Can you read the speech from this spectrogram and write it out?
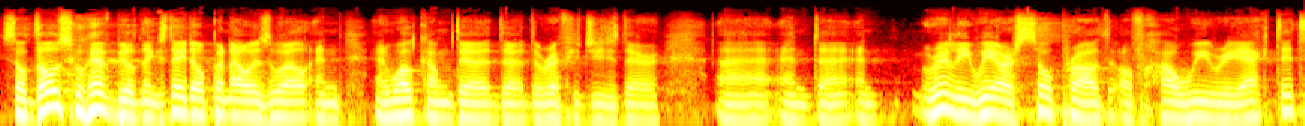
So those who have buildings, they'd open now as well and, and welcome the, the, the refugees there. Uh, and, uh, and really, we are so proud of how we reacted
